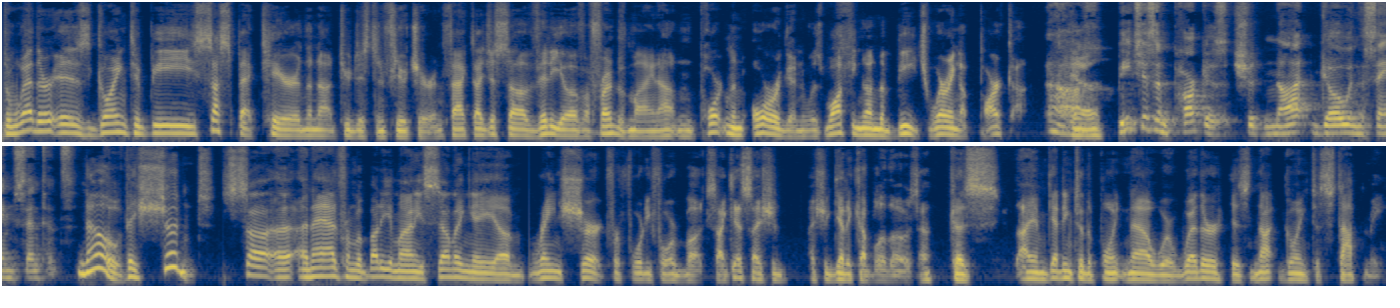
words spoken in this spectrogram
the weather is going to be suspect here in the not too distant future. In fact, I just saw a video of a friend of mine out in Portland, Oregon, was walking on the beach wearing a parka. Uh, yeah. Beaches and parkas should not go in the same sentence. No, they shouldn't. Saw uh, an ad from a buddy of mine. He's selling a um, rain shirt for 44 bucks. I guess I should I should get a couple of those, huh? Because I am getting to the point now where weather is not going to stop me.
